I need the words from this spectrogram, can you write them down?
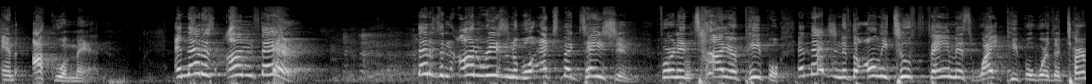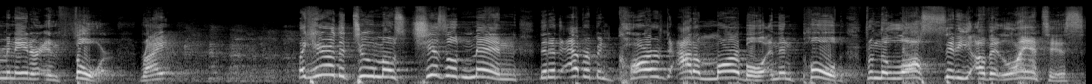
and Aquaman. And that is unfair. That is an unreasonable expectation for an entire people. Imagine if the only two famous white people were the Terminator and Thor, right? Like, here are the two most chiseled men that have ever been carved out of marble and then pulled from the lost city of Atlantis.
